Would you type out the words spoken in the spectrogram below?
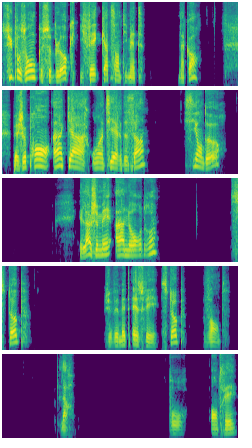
Supposons que ce bloc, il fait 4 cm. D'accord? Ben, Je prends un quart ou un tiers de ça, ici en dehors, et là je mets un ordre, stop, je vais mettre SV, stop, vente, là, pour entrer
